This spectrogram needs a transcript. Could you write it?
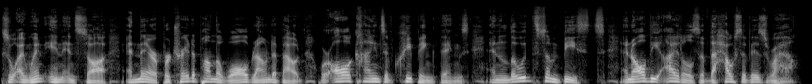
So I went in and saw, and there, portrayed upon the wall round about, were all kinds of creeping things, and loathsome beasts, and all the idols of the house of Israel.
